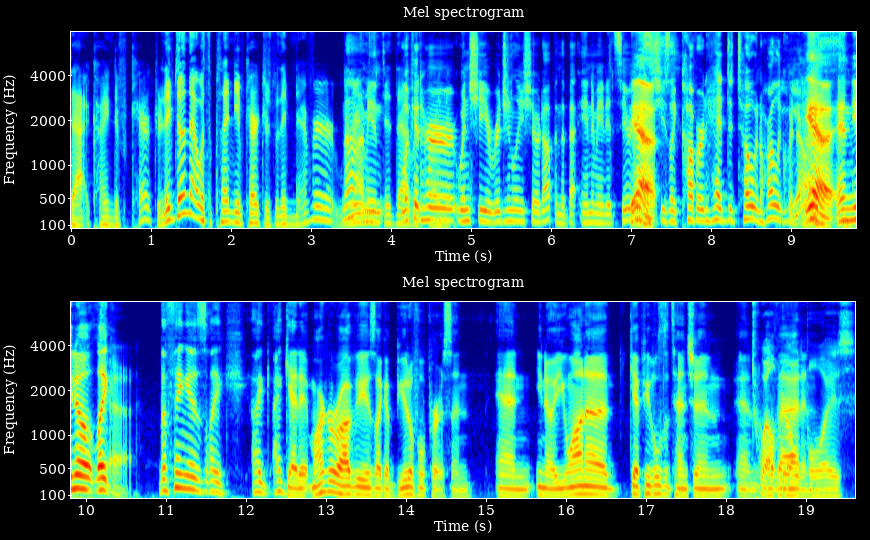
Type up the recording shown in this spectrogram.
that kind of character. They've done that with plenty of characters, but they've never no, really I mean, did that. look at her Harley. when she originally showed up in the animated series. Yeah. she's like covered head to toe in Harlequin. Yeah. yeah, and you know, like Yeah. the thing is, like, I I get it. Margot Robbie is like a beautiful person, and you know, you want to get people's attention and twelve year that, old and boys.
